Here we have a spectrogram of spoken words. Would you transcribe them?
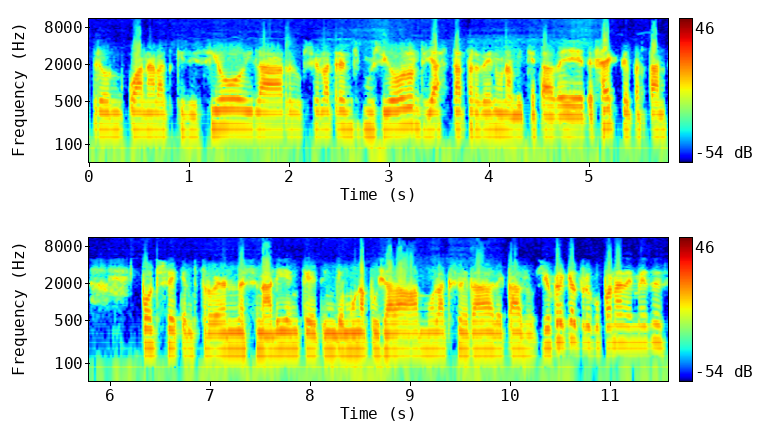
però en quant a l'adquisició i la reducció de la transmissió doncs ja està perdent una miqueta d'efecte. De, per tant, pot ser que ens trobem en un escenari en què tinguem una pujada molt accelerada de casos. Jo crec que el preocupant, a més, és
